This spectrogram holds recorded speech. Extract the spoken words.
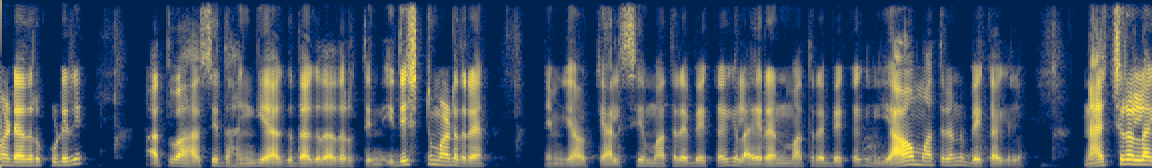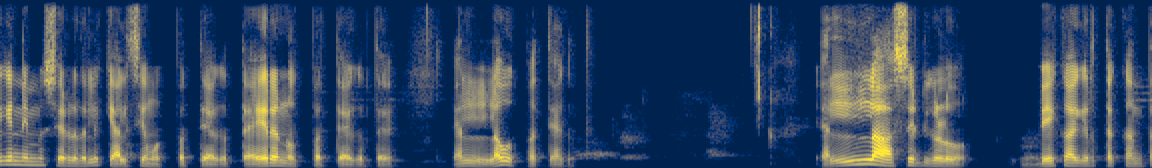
ಮಾಡಿ ಆದರೂ ಕುಡೀರಿ ಅಥವಾ ಹಸಿದ ಹಾಗೆ ಅಗದಾಗದಾದರೂ ತಿನ್ನಿ. ಇದಿಷ್ಟು ಮಾಡಿದ್ರೆ ನಿಮ್ಗೆ ಯಾವ ಕ್ಯಾಲ್ಸಿಯಂ ಮಾತ್ರೆ ಬೇಕಾಗಿಲ್ಲ, ಐರನ್ ಮಾತ್ರೆ ಬೇಕಾಗಿಲ್ಲ, ಯಾವ ಮಾತ್ರೆನೂ ಬೇಕಾಗಿಲ್ಲ. ನ್ಯಾಚುರಲ್ ಆಗಿ ನಿಮ್ಮ ಶರೀರದಲ್ಲಿ ಕ್ಯಾಲ್ಸಿಯಂ ಉತ್ಪತ್ತಿ ಆಗುತ್ತೆ, ಐರನ್ ಉತ್ಪತ್ತಿ ಆಗುತ್ತೆ, ಎಲ್ಲ ಉತ್ಪತ್ತಿ ಆಗುತ್ತೆ. ಎಲ್ಲ ಆಸಿಡ್ಗಳು ಬೇಕಾಗಿರ್ತಕ್ಕಂಥ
